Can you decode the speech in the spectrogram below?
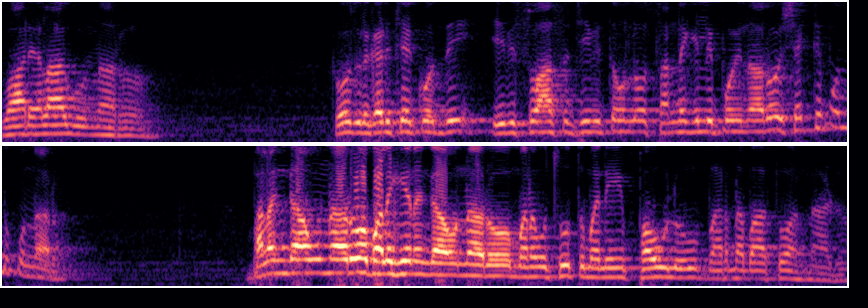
వారు ఎలాగూ ఉన్నారో రోజులు గడిచే కొద్దీ ఈ విశ్వాస జీవితంలో సన్నగిల్లిపోయినారో శక్తి పొందుకున్నారు బలంగా ఉన్నారో బలహీనంగా ఉన్నారో మనము చూతుమని పౌలు బర్ణబాతో అన్నాడు.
